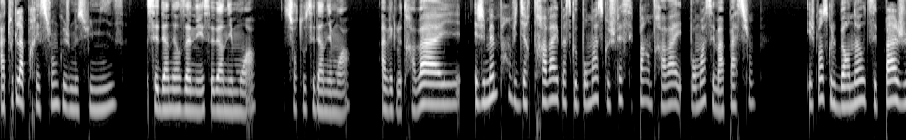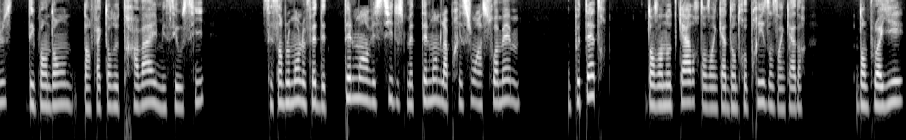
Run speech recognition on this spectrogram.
à toute la pression que je me suis mise ces dernières années, ces derniers mois, surtout ces derniers mois, avec le travail. Et j'ai même pas envie de dire travail parce que pour moi, ce que je fais, c'est pas un travail. Pour moi, c'est ma passion. Et je pense que le burn-out, c'est pas juste dépendant d'un facteur de travail, mais c'est aussi, c'est simplement le fait d'être tellement investi, de se mettre tellement de la pression à soi-même. Ou peut-être dans un autre cadre, dans un cadre d'entreprise, dans un cadre d'employé,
